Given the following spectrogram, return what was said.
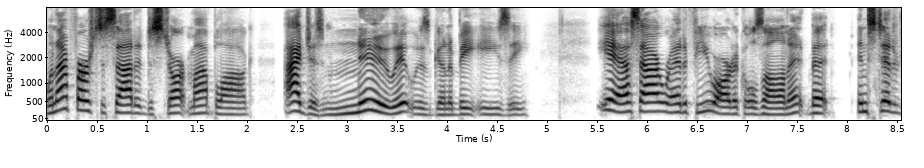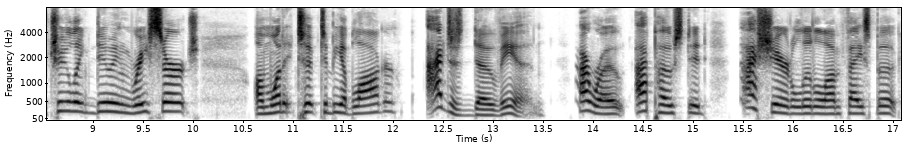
When I first decided to start my blog, I just knew it was going to be easy. Yes, I read a few articles on it, but instead of truly doing research on what it took to be a blogger, I just dove in. I wrote, I posted, I shared a little on Facebook.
